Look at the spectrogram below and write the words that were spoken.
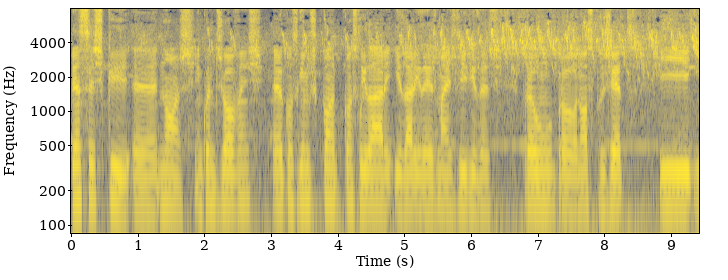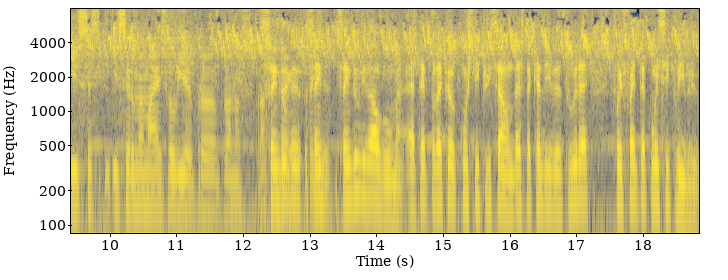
pensas que uh, nós, enquanto jovens, uh, conseguimos consolidar e dar ideias mais vívidas para, um, para o nosso projeto e, e, e ser uma mais-valia para, para, o nosso para sem dúvida, sem, sem, dúvida alguma, até para que a constituição desta candidatura foi feita com esse equilíbrio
